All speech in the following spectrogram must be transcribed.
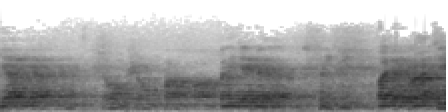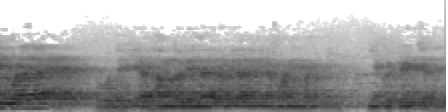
یا یا شوم شوم پام پام پتہ کیا کہہ رہا اور جب قرآن شریف پڑھا جائے تو وہ دیکھیے الحمد للہ ربی العالمین یہ کوئی ٹرین چل رہی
